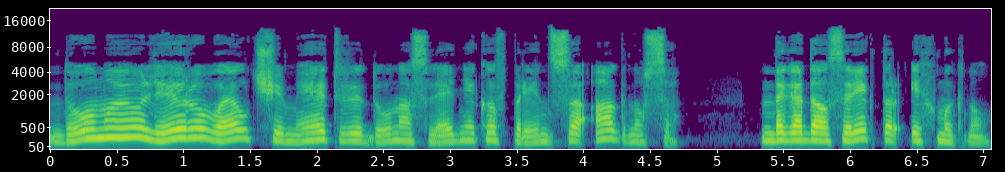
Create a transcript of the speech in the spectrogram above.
«Думаю, Лира Уэлч имеет в виду наследников принца Агнуса», — догадался ректор и хмыкнул.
